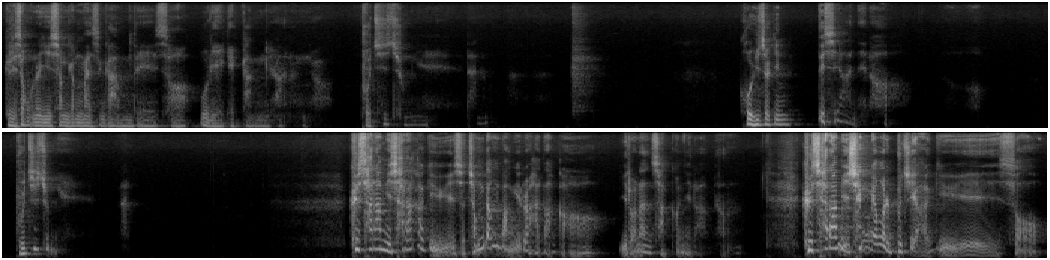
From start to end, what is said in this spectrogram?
그래서 오늘 이 성경 말씀 가운데에서 우리에게 강조하는 것, 부지중예라는 말. 고의적인 뜻이 아니라 부지중예. 그 사람이 살아가기 위해서 정당방위를 하다가 일어난 사건이라면 그 사람이 생명을 부지하기 위해서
